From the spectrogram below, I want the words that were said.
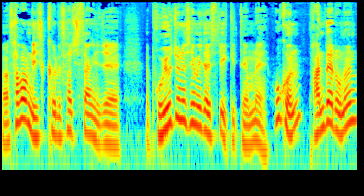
어, 사법 리스크를 사실상 이제 보여주는 셈이 될 수도 있기 때문에, 혹은 반대로는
